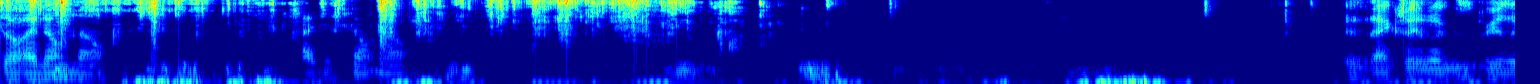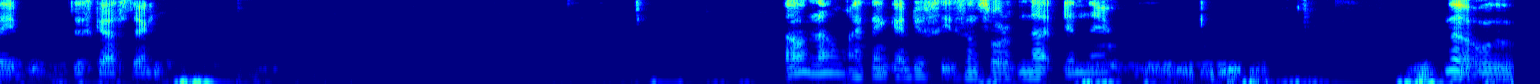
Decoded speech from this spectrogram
So I don't know. I just don't know. This actually looks really disgusting. Oh no, I think I do see some sort of nut in there. No.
